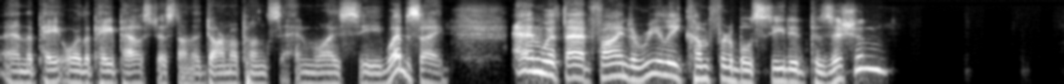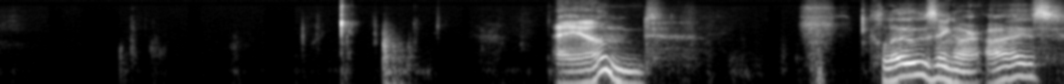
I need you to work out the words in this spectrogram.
and the pay or the PayPal is just on the Dharma Punx NYC website. And with that, find a really comfortable seated position. And closing our eyes.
